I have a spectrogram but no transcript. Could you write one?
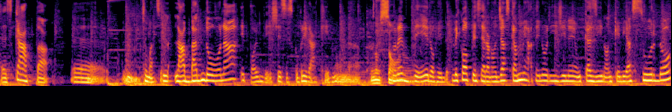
eh, scappa, eh, insomma la abbandona e poi invece si scoprirà che non, Non so. non è vero, che le coppie si erano già scambiate in origine, un casino anche lì assurdo.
